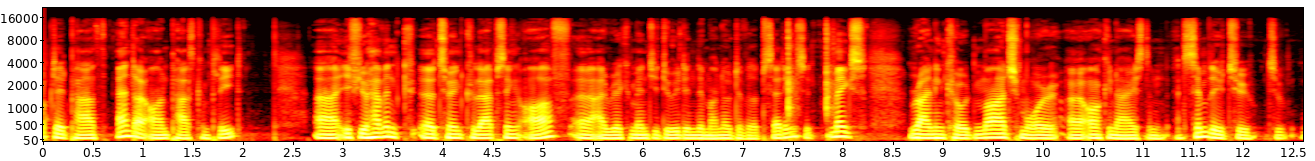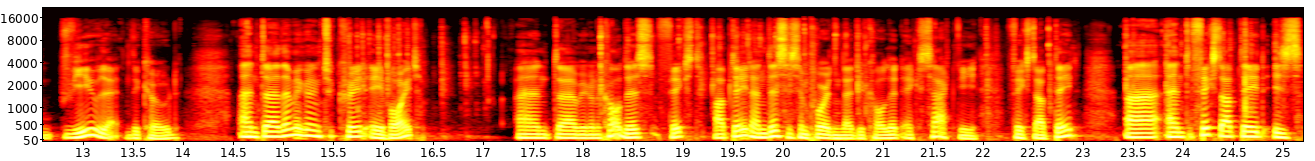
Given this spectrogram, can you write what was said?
update path and our on path complete. Uh, if you haven't uh, turned collapsing off, uh, I recommend you do it in the mono develop settings. It makes writing code much more uh, organized and, and simpler to, to view the, the code. And uh, then we're going to create a void. And we're going to call this fixed update. And this is important that you call it exactly fixed update. and fixed update is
